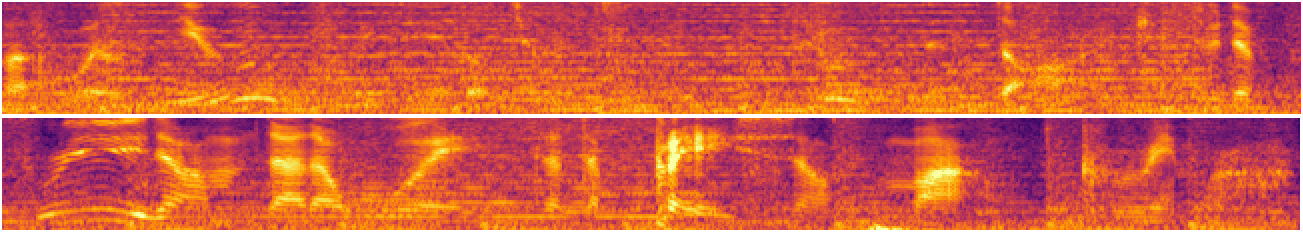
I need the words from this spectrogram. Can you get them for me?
But will you be able to reach through the dark the freedom that awaits at the base of Mount Grimrock?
